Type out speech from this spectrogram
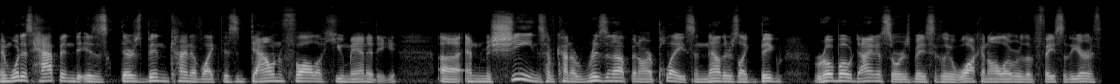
and what has happened is there's been kind of like this downfall of humanity. Uh, and machines have kind of risen up in our place, and now there's like big robo dinosaurs basically walking all over the face of the earth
